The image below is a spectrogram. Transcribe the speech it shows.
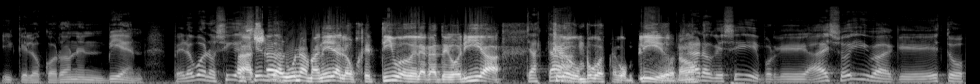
y que lo coronen bien. Pero bueno, sigue ah, siendo... de alguna manera el objetivo de la categoría ya está. creo que un poco está cumplido, ¿no? Claro que sí, porque a eso iba, que esto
